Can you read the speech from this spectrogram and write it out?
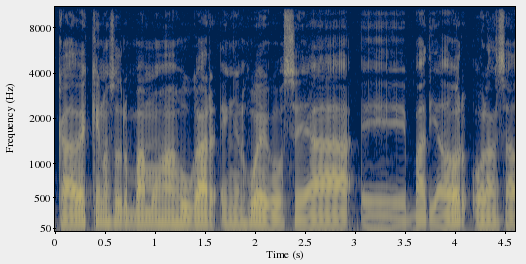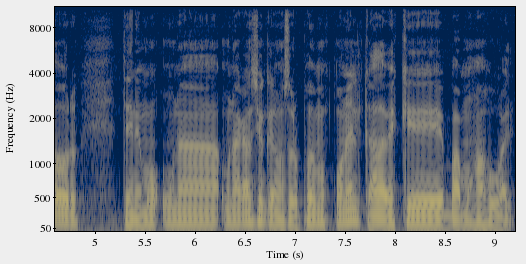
cada vez que nosotros vamos a jugar en el juego, sea eh, bateador o lanzador, tenemos una, una canción que nosotros podemos poner cada vez que vamos a jugar.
